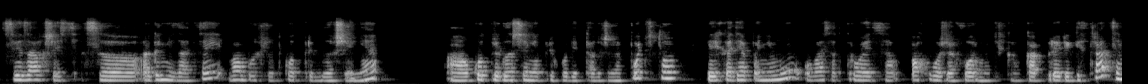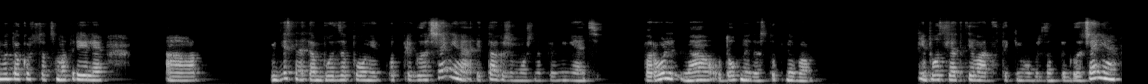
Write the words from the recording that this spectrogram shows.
связавшись с организацией, вам вышлют код приглашения. А, код приглашения приходит также на почту. Переходя по нему, у вас откроется похожая формочка, как при регистрации мы только что смотрели. А, единственное, там будет заполнить код приглашения, и также можно поменять пароль на удобный, доступный вам. И после активации таким образом приглашения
